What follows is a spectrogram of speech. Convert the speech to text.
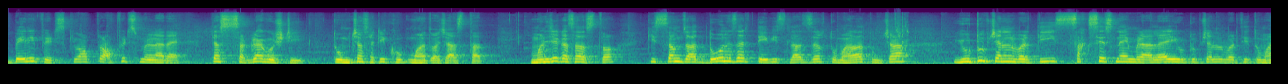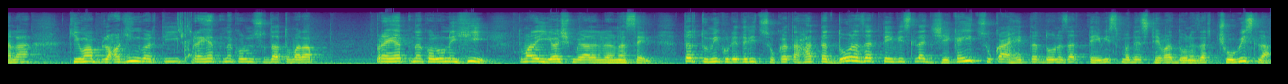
बेनिफिट्स किंवा प्रॉफिट्स मिळणार आहे त्या सगळ्या गोष्टी तुमच्यासाठी खूप महत्त्वाच्या असतात. म्हणजे कसं असतं की समजा दोन हजार तेवीसला जर तुम्हाला तुमच्या यूट्यूब चॅनलवरती सक्सेस नाही मिळाला आहे यूट्यूब चॅनलवरती तुम्हाला किंवा ब्लॉगिंगवरती प्रयत्न करूनसुद्धा तुम्हाला प्रयत्न करूनही तुम्हाला यश मिळालेलं नसेल तर तुम्ही कुठेतरी चुकत आहात. तर दोन हजार तेवीसला जे काही चुका आहेत तर दोन हजार तेवीसमध्येच ठेवा. दोन हजार चोवीसला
